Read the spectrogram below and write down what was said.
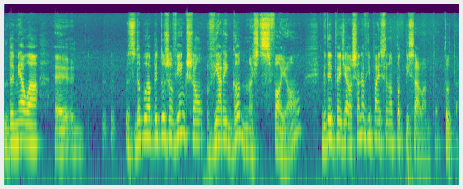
by miała, e, zdobyłaby dużo większą wiarygodność swoją, gdyby powiedziała, szanowni państwo, no podpisałam to tutaj.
